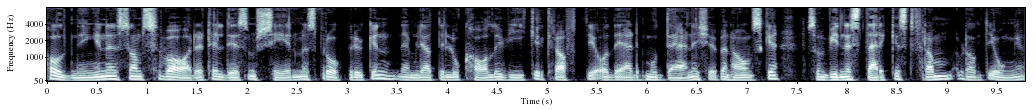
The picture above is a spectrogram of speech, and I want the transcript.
holdningene som svarer til det som skjer med språkbruken, nemlig at det lokale viker kraftig, og det er det moderne københavnske som vinner sterkest fram blant de unge.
